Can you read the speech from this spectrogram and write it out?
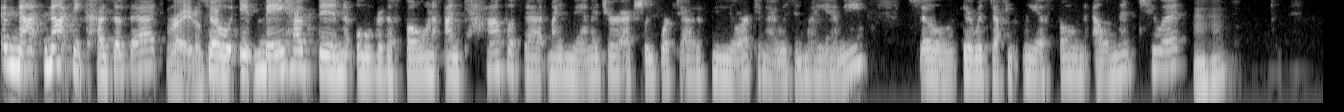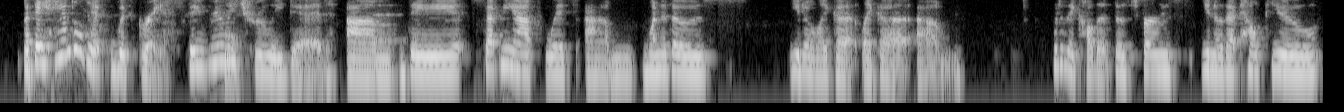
and not not because of that. Right okay. so it may have been over the phone. On top of that my manager actually worked out of new york and i was in miami. So there was definitely a phone element to it. Mm-hmm. but they handled it with grace. They really cool. truly did. Um, they set me up with um, one of those you know like a like a um, what do they call it? Those firms you know that help you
